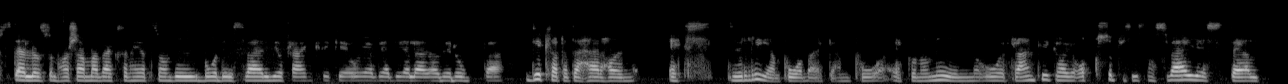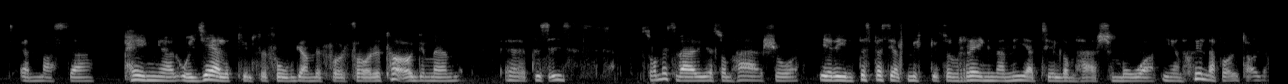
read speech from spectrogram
ställen som har samma verksamhet som vi, både i Sverige och Frankrike och övriga delar av Europa. Det är klart att det här har en extrem påverkan på ekonomin och Frankrike har ju också, precis som Sverige, ställt en massa pengar och hjälp till förfogande för företag. Men eh, precis som i Sverige som här så är det inte speciellt mycket som regnar ner till de här små enskilda företagen.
